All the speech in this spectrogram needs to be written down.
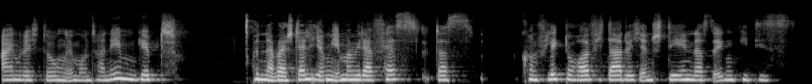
Einrichtung im Unternehmen gibt. Und dabei stelle ich irgendwie immer wieder fest, dass Konflikte häufig dadurch entstehen, dass irgendwie dies,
